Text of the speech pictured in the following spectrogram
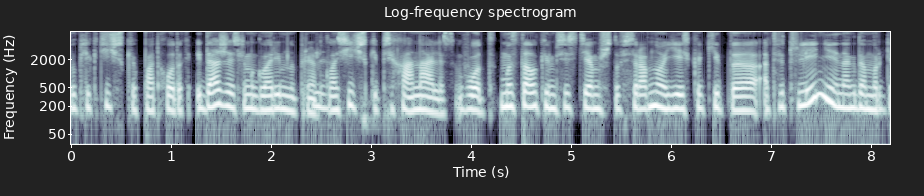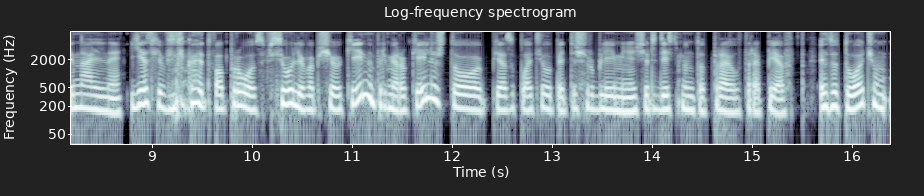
в эклектических подходах. И даже если мы говорим, например, Да. классический психоанализ, вот, мы сталкиваемся с тем, что все равно есть какие-то ответвления, иногда маргинальные. Если возникает вопрос, все ли вообще окей, например, окей ли, что я заплатила 5000 рублей, меня через 10 минут отправил терапевт, это то, о чем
